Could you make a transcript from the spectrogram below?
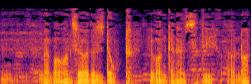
Bhagavan says there is doubt if one can have Siddhi or not.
